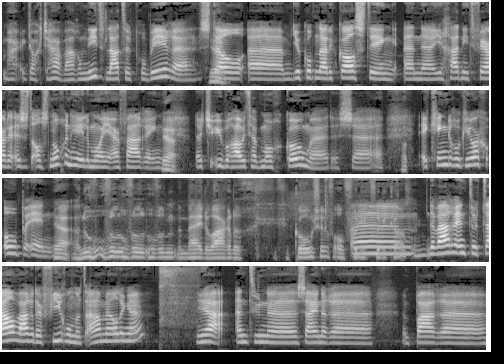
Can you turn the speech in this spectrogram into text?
maar ik dacht, ja, waarom niet? Laten we het proberen. Stel, ehm, je komt naar de casting en eh, je gaat niet verder. Is het alsnog een hele mooie ervaring Ja, dat je überhaupt hebt mogen komen. Dus eh, ik ging er ook heel erg open in. ja. En hoe, hoeveel, hoeveel, hoeveel meiden waren er gekozen voor, voor, die, voor die Ehm, casting? er waren in totaal waren er 400 aanmeldingen. Ja, en toen eh, zijn er eh, een paar, eh,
